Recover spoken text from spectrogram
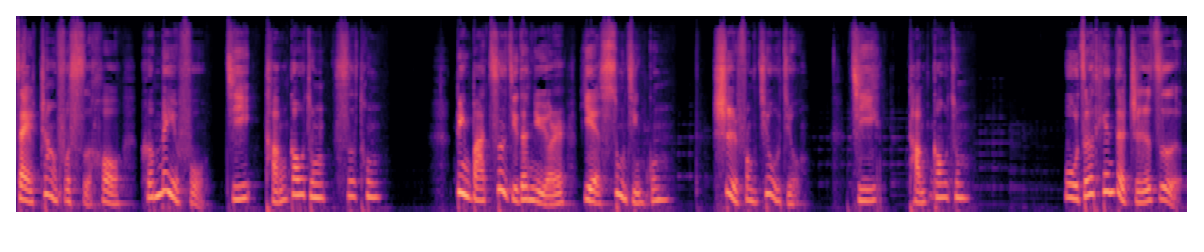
在丈夫死后和妹夫及唐高宗私通，并把自己的女儿也送进宫，侍奉舅舅，即唐高宗。武则天的侄子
